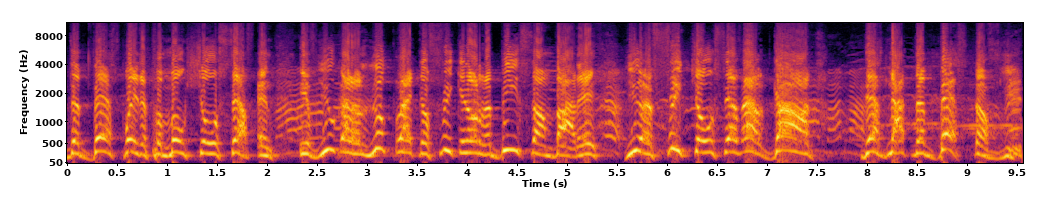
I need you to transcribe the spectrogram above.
the best way to promote yourself. And if you got to look like a freak in order to be somebody, you have freaked yourself out. God, that's not the best of you.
